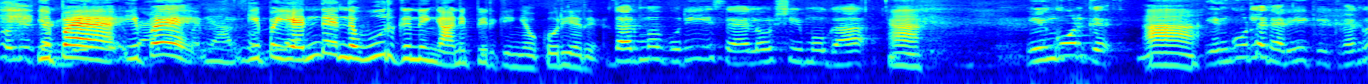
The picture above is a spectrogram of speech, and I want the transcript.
பண்ணி இப்ப இப்ப இப்ப எந்த எந்த ஊருக்கு நீங்க அனுப்பியிருக்கீங்க கொரியர் தர்மபுரி சேலம் ஷிமோகா ஆ. எங்க ஊருக்கு? எங்க ஊர்ல நிறைய கேக்குறாங்க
